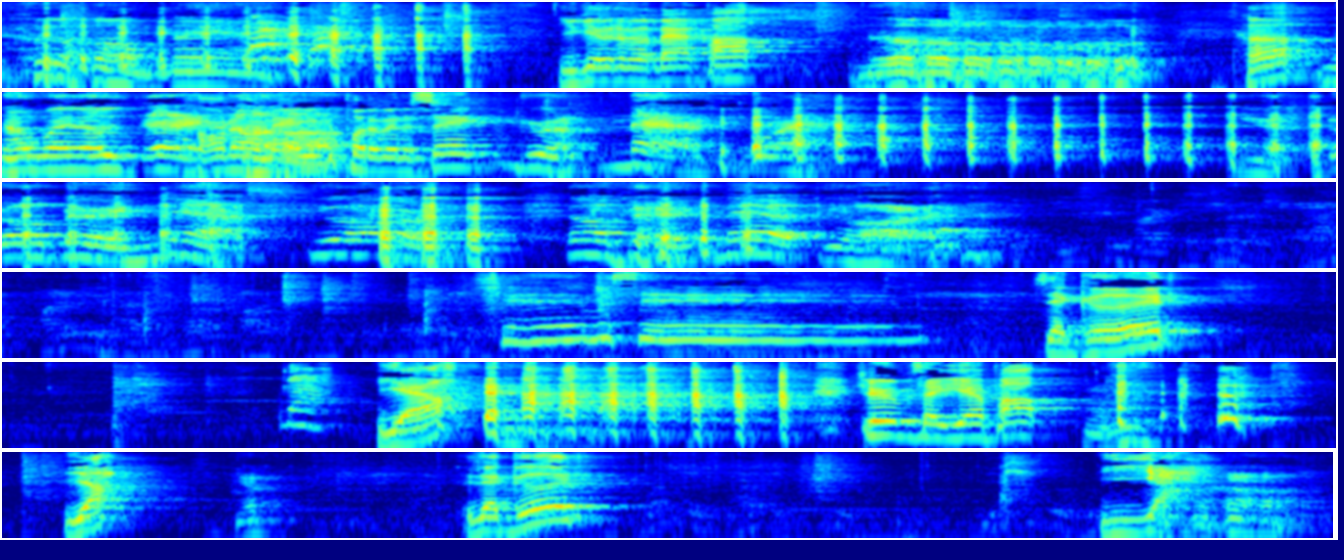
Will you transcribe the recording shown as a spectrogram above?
Oh man. You giving him a bath pop? No. Huh? No way those days. Hold on, man. You uh-huh. can put him in the sink. You're a mess, boy. You're a strawberry mess. You are. Strawberry mess, you are. Jameson. Is that good? Yeah. Yeah? Did you hear say yeah, Pop? Mm-hmm. yeah? Yep. Is that good? Yeah.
